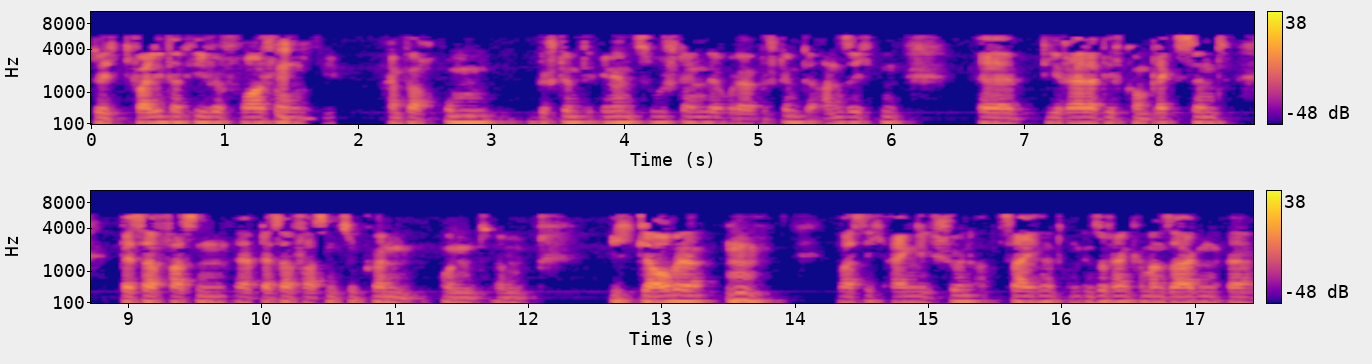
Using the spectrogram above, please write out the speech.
durch qualitative Forschung, mhm. einfach um bestimmte Innenzustände oder bestimmte Ansichten, äh, die relativ komplex sind, besser fassen, äh, besser fassen zu können. Und ähm, ich glaube, was sich eigentlich schön abzeichnet und insofern kann man sagen, äh,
